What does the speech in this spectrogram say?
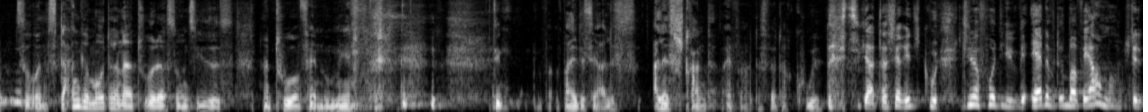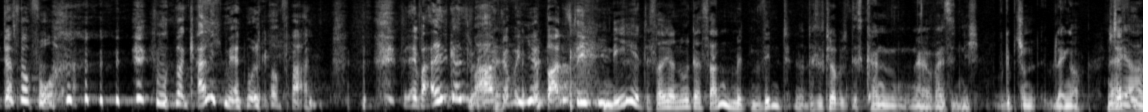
zu uns. Danke Mutter Natur, dass du uns dieses Naturphänomen, bald ist ja alles, alles Strand einfach, das wäre doch cool. Ja, das wäre richtig cool. Stell dir mal vor, die Erde wird immer wärmer. Stell dir das mal vor. Man kann nicht mehr in Urlaub fahren. Wird einfach alles ganz warm, kann man hier Badestehen. Nee, das war ja nur der Sand mit dem Wind. Das ist, glaube ich, das kann, naja, weiß ich nicht. Gibt's schon länger. Naja.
